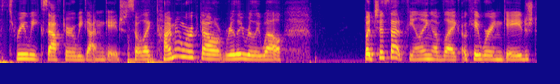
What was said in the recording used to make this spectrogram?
three weeks after we got engaged. So like timing worked out really, really well but just that feeling of like okay we're engaged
